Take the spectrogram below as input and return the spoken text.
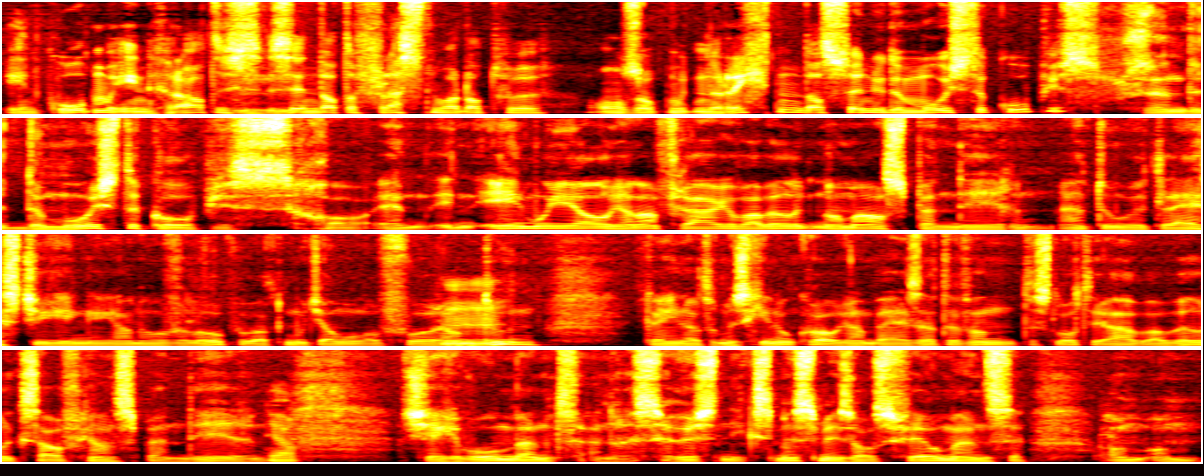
één kopen, één gratis. Zijn dat de flessen waar dat we ons op moeten richten? Dat zijn nu de mooiste koopjes? zijn de, de mooiste koopjes. Goh, in, in één moet je al gaan afvragen, wat wil ik normaal spenderen? Toen we het lijstje gingen gaan overlopen, wat moet je allemaal op voorhand doen? Kan je dat er misschien ook wel gaan bijzetten van, tenslotte, ja, wat wil ik zelf gaan spenderen? Ja. Als je gewoon bent, en er is heus niks mis mee, zoals veel mensen, om, om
